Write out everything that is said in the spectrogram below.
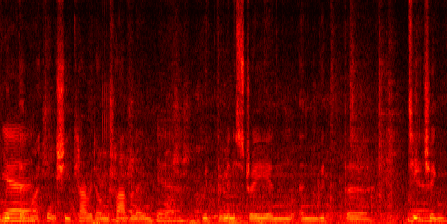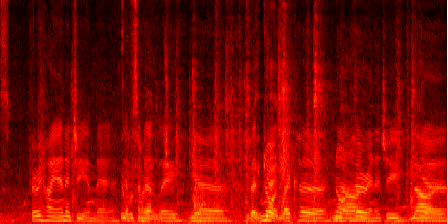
with Yeah. them. I think she carried on travelling Yeah. with the ministry and, and with the teachings. Very high energy in there, It definitely. Yeah, but Again, not like her, not no, her energy. No,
